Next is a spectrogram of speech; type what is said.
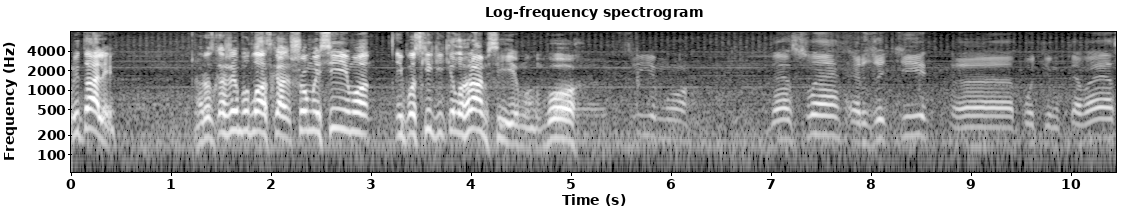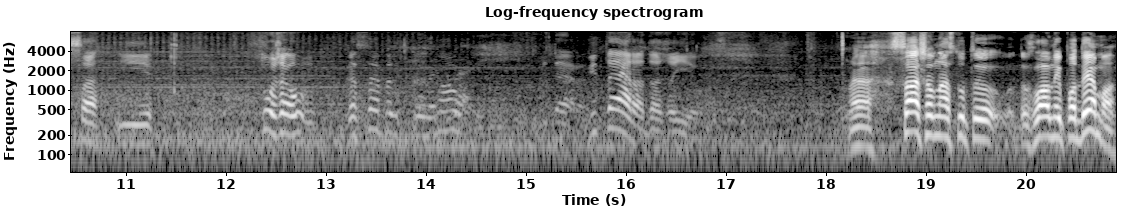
Віталій, розкажи, будь ласка, що ми сіємо і по скільки кілограм сіємо? Бо Сіємо ДСВ, РЖТ, е, потім КВС і теж для знав. Вітера навіть є. е, Саша в нас тут е, головний по демо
